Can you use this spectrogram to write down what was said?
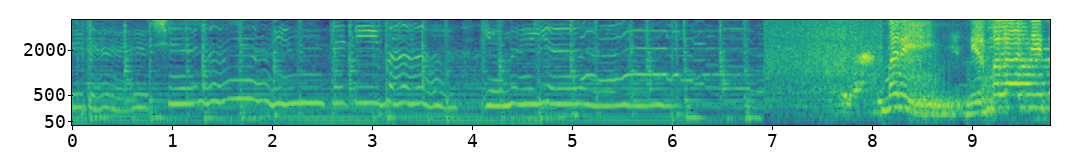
మరి నిర్మలా భాగ్యమయ మరి నిర్మలాతీత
